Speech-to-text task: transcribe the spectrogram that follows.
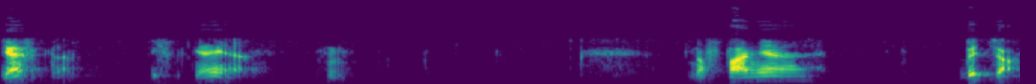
Jestem, istnieję. Hm. Na stanie bycia.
